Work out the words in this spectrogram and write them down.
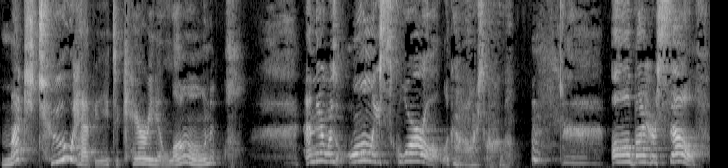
much too heavy to carry alone. And there was only Squirrel. Look at poor Squirrel. All by herself.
